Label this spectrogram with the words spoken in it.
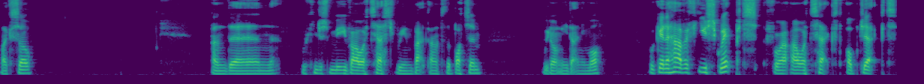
like so and then we can just move our test room back down to the bottom. We don't need that anymore. We're going to have a few scripts for our text object.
